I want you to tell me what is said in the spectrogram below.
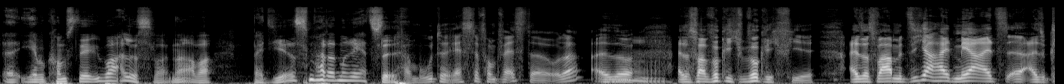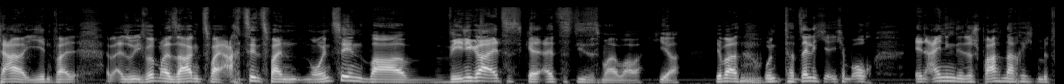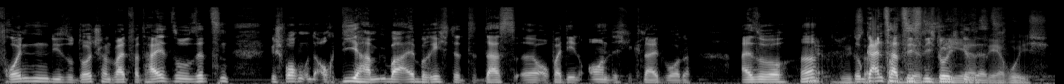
Äh, hier bekommst du ja über alles was, ne? Aber bei dir ist mal ein Rätsel. vermute Reste vom Feste, oder? Also, Hm. also es war wirklich, wirklich viel. Also es war mit Sicherheit mehr als, äh, also klar, jedenfalls, also ich würde mal sagen, 2018, 2019 war weniger als es, als es dieses Mal war. Hier. Hier war, Hm. und tatsächlich, ich habe auch in einigen dieser Sprachnachrichten mit Freunden, die so deutschlandweit verteilt so sitzen, gesprochen und auch die haben überall berichtet, dass äh, auch bei denen ordentlich geknallt wurde. Also, ne? Ja, so ganz hat sich's hier nicht durchgesetzt. Sehr ruhig.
